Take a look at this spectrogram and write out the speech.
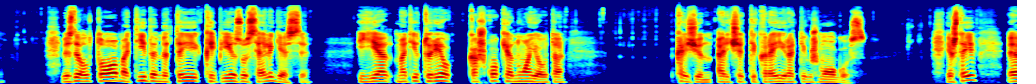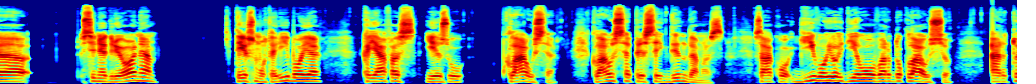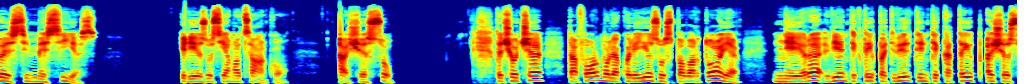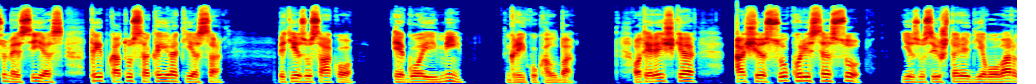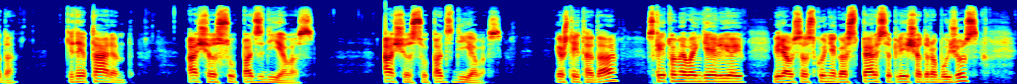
Vis dėlto, matydami tai, kaip Jėzus elgėsi, jie matyt turėjo kažkokią nuojautą, kažin, ar čia tikrai yra tik žmogus. Ir štai e, Sinedrione, teismų taryboje, Kajafas Jėzų klausia, klausia prisaigdindamas, sako, gyvojo Dievo vardu klausiu, ar tu esi mesijas? Ir Jėzus jam atsako, aš esu. Tačiau čia ta formulė, kurią Jėzus pavartoja, nėra vien tik tai patvirtinti, kad taip aš esu mesijas, taip, ką tu sakai, yra tiesa. Bet Jėzus sako, ego įmi, graikų kalba. O tai reiškia, aš esu, kuris esu. Jėzus ištarė Dievo vardą. Kitaip tariant, aš esu pats Dievas. Aš esu pats Dievas. Ir štai tada, skaitome Evangelijoje, vyriausias kunigas persiplėšia drabužius,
